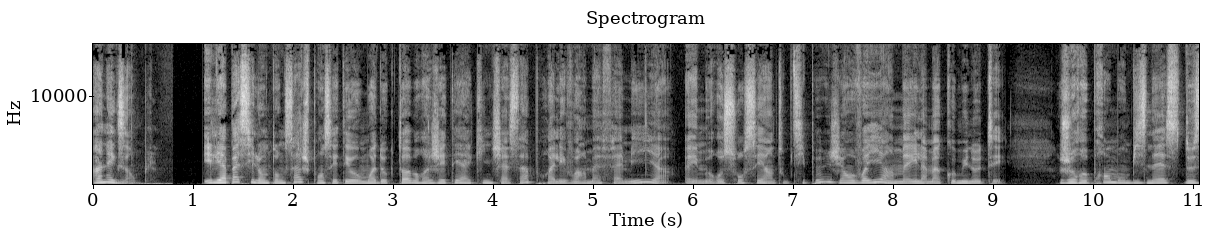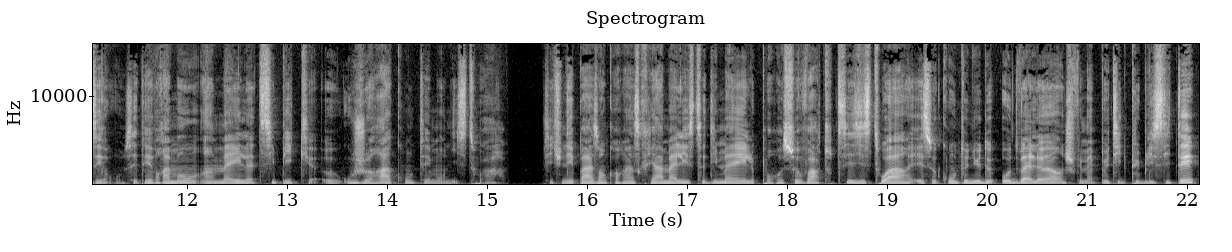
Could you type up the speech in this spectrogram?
Un exemple. Il n'y a pas si longtemps que ça, je pense c'était au mois d'octobre, j'étais à Kinshasa pour aller voir ma famille et me ressourcer un tout petit peu. J'ai envoyé un mail à ma communauté je reprends mon business de zéro. C'était vraiment un mail typique euh, où je racontais mon histoire. Si tu n'es pas encore inscrit à ma liste d'emails pour recevoir toutes ces histoires et ce contenu de haute valeur, je fais ma petite publicité.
